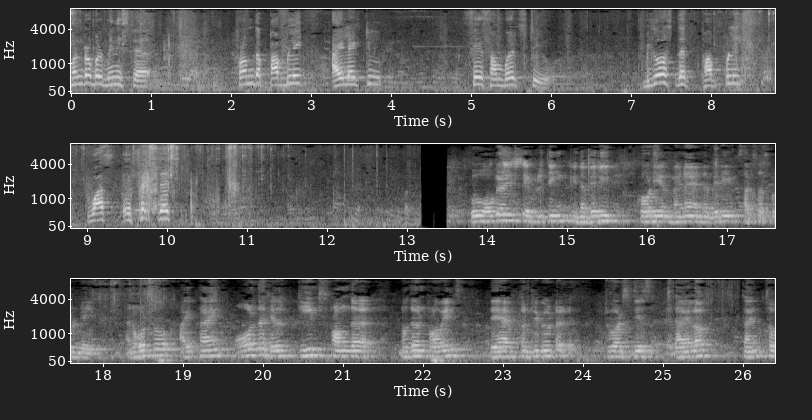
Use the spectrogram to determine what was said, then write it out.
Honorable Minister, from the public, I like to say some words to you. Because the public was affected who organized everything in a very cordial manner and a very successful way. And also, I thank all the health teams from the northern province. They have contributed towards this dialogue. Thank, so,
